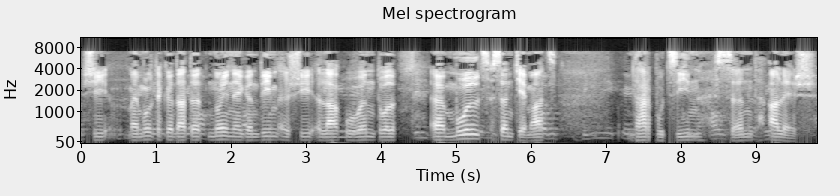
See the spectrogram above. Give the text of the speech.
și mai mult decât atât, noi ne gândim și la cuvântul mulți sunt chemați, dar puțini sunt aleși.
